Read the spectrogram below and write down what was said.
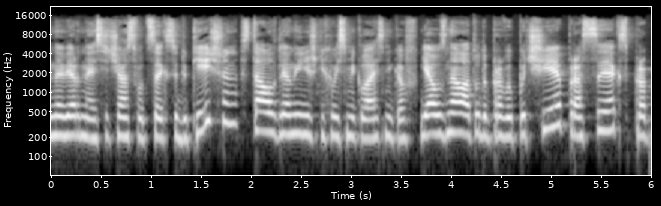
наверное, сейчас вот Sex Education стал для нынешних восьмиклассников. Я узнала оттуда про ВПЧ, про секс, про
